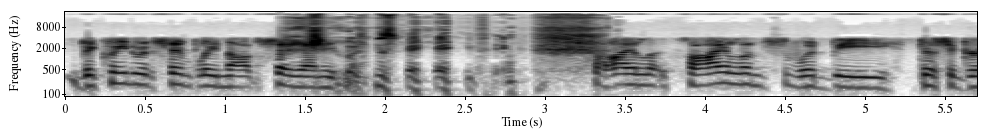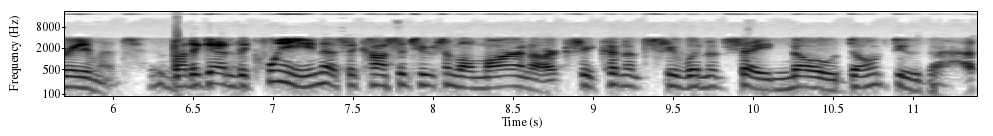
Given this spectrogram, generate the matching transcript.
The Queen would simply not say anything. say anything. Sil- silence would be disagreement. But again, the Queen, as a constitutional monarch, she couldn't. She wouldn't say no. Don't do that.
